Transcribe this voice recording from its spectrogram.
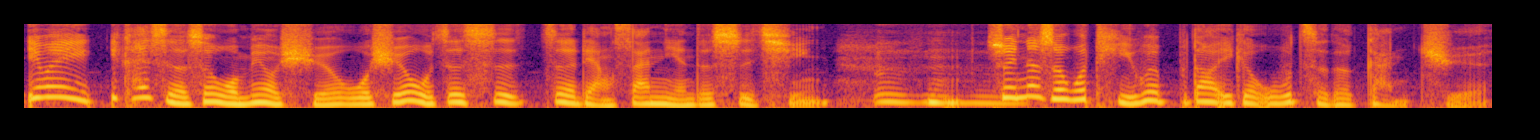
因为一开始的时候我没有学，我学舞这是这两三年的事情，嗯嗯，所以那时候我体会不到一个舞者的感觉。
